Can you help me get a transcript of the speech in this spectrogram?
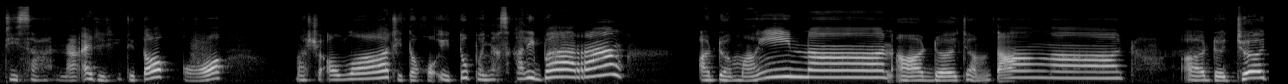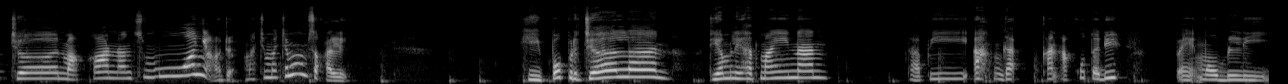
di sana eh di, di toko, masya Allah di toko itu banyak sekali barang. Ada mainan, ada jam tangan, ada jajan, makanan, semuanya ada macam-macam sekali. Hippo berjalan, dia melihat mainan. Tapi ah enggak, kan aku tadi mau beli,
